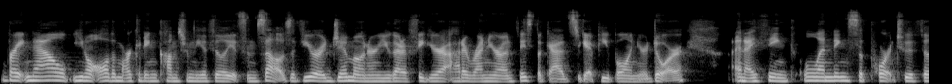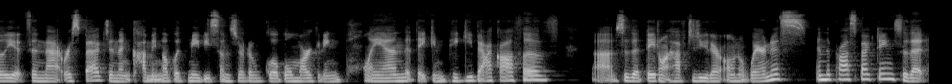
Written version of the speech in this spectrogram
right now, you know, all the marketing comes from the affiliates themselves. If you're a gym owner, you got to figure out how to run your own Facebook ads to get people in your door. And I think lending support to affiliates in that respect, and then coming up with maybe some sort of global marketing plan that they can piggyback off of. Uh, so that they don't have to do their own awareness in the prospecting, so that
